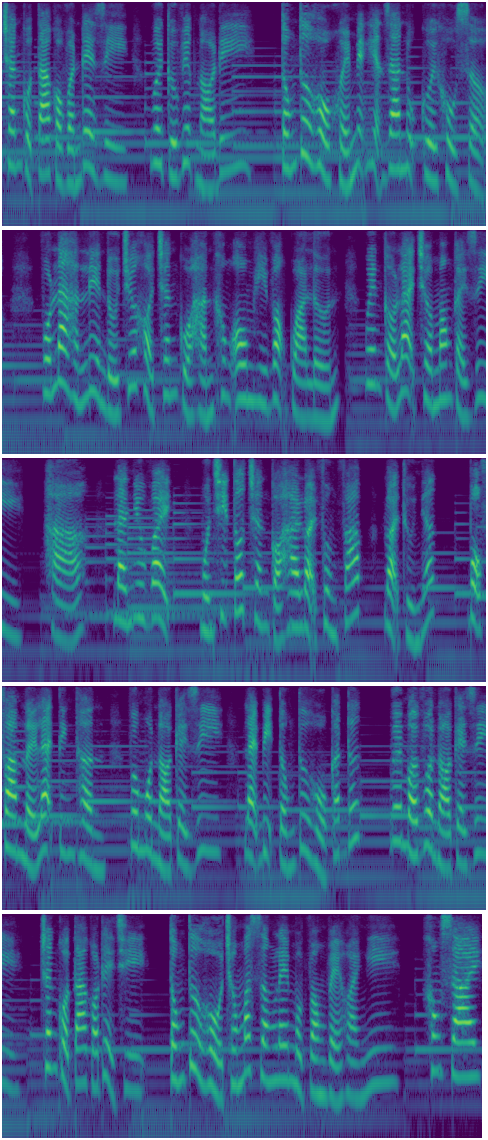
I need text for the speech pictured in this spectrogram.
chân của ta có vấn đề gì, ngươi cứ việc nói đi. Tống Từ Hổ khuấy miệng hiện ra nụ cười khổ sở, vốn là hắn liền đối trước hỏi chân của hắn không ôm hy vọng quá lớn, nguyên cớ lại chờ mong cái gì? Hả? Là như vậy, muốn trị tốt chân có hai loại phương pháp, loại thứ nhất, bộ phàm lấy lại tinh thần, vừa muốn nói cái gì, lại bị Tống Từ Hổ cắt đứt. Ngươi mới vừa nói cái gì? Chân của ta có thể trị. Tống Tử Hổ trong mắt dâng lên một vòng vẻ hoài nghi. Không sai,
